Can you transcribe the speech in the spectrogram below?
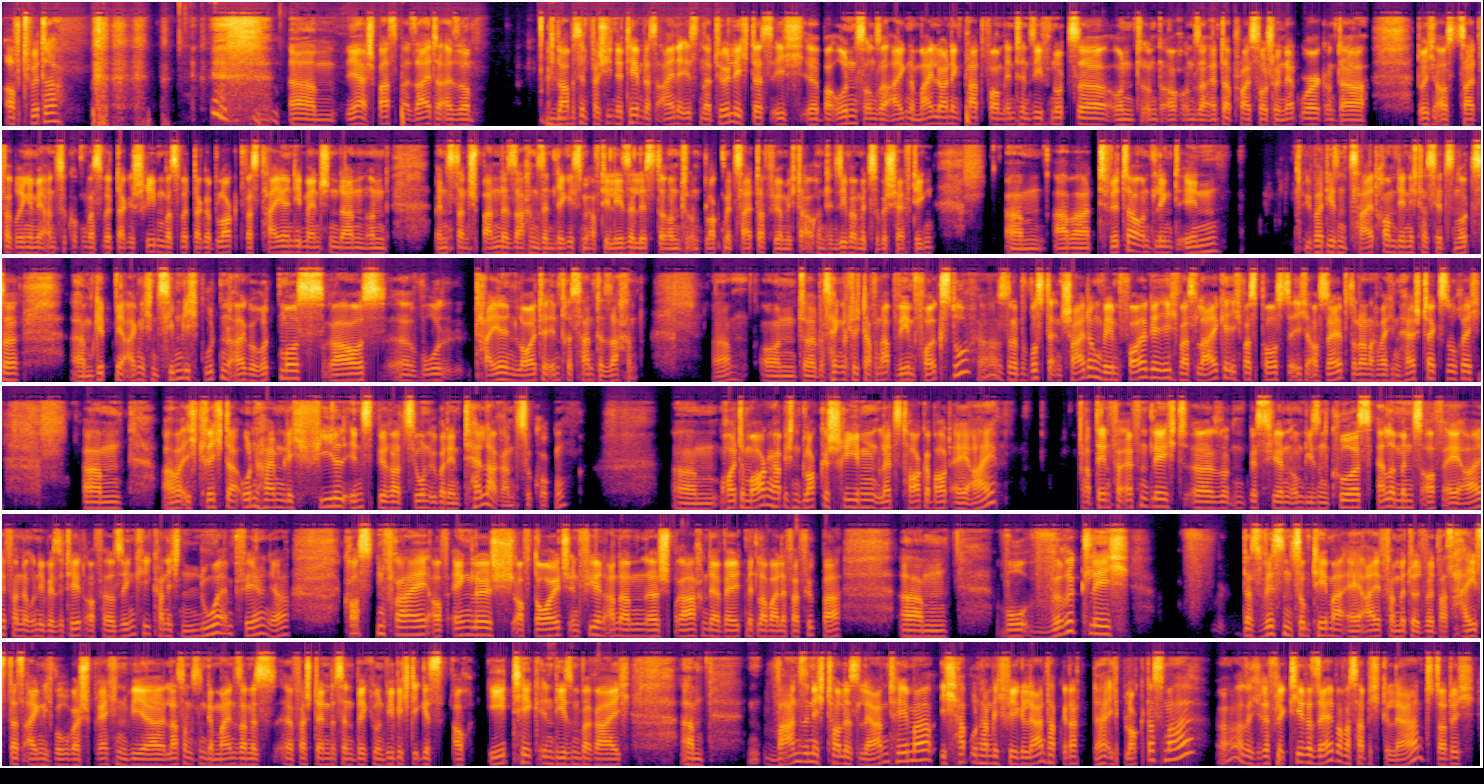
Auf Twitter. ähm, ja, Spaß beiseite. Also ich glaube, es sind verschiedene Themen. Das eine ist natürlich, dass ich äh, bei uns unsere eigene MyLearning-Plattform intensiv nutze und, und auch unser Enterprise Social Network und da durchaus Zeit verbringe, mir anzugucken, was wird da geschrieben, was wird da geblockt, was teilen die Menschen dann und wenn es dann spannende Sachen sind, lege ich es mir auf die Leseliste und, und block mir Zeit dafür, mich da auch intensiver mit zu beschäftigen. Ähm, aber Twitter und LinkedIn über diesen Zeitraum, den ich das jetzt nutze, ähm, gibt mir eigentlich einen ziemlich guten Algorithmus raus, äh, wo teilen Leute interessante Sachen. Ja, und äh, das hängt natürlich davon ab, wem folgst du. Ja, das ist eine bewusste Entscheidung, wem folge ich, was like ich, was poste ich auch selbst oder nach welchen Hashtags suche ich. Ähm, aber ich kriege da unheimlich viel Inspiration über den Tellerrand zu gucken. Ähm, heute Morgen habe ich einen Blog geschrieben, Let's Talk About AI habe den veröffentlicht, äh, so ein bisschen um diesen Kurs Elements of AI von der Universität of Helsinki, kann ich nur empfehlen, ja. Kostenfrei auf Englisch, auf Deutsch, in vielen anderen äh, Sprachen der Welt mittlerweile verfügbar, ähm, wo wirklich das Wissen zum Thema AI vermittelt wird. Was heißt das eigentlich? Worüber sprechen wir? Lass uns ein gemeinsames äh, Verständnis entwickeln. Wie wichtig ist auch Ethik in diesem Bereich? Ähm, wahnsinnig tolles Lernthema. Ich habe unheimlich viel gelernt, habe gedacht, na, ich block das mal. Ja, also ich reflektiere selber, was habe ich gelernt. Dadurch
